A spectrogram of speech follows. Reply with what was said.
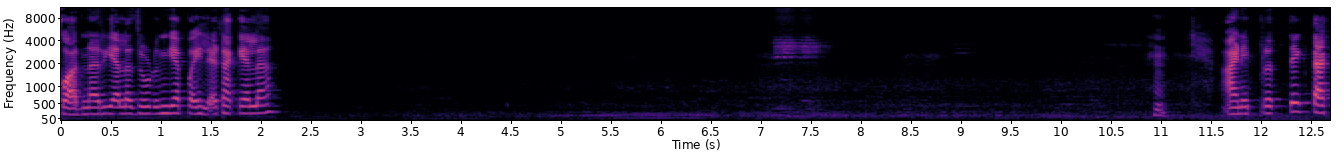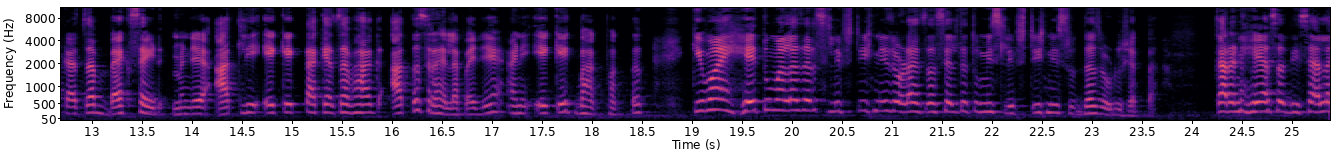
कॉर्नर याला जोडून घ्या पहिल्या टाक्याला. आणि प्रत्येक टाक्याचा बॅकसाईड म्हणजे आतली एक एक टाक्याचा भाग आतच राहायला पाहिजे आणि एक एक भाग फक्त. किंवा हे तुम्हाला जर स्लिपस्टिचनी जोडायचं असेल तर तुम्ही स्लिप सुद्धा जोडू शकता. कारण हे असं दिसायला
